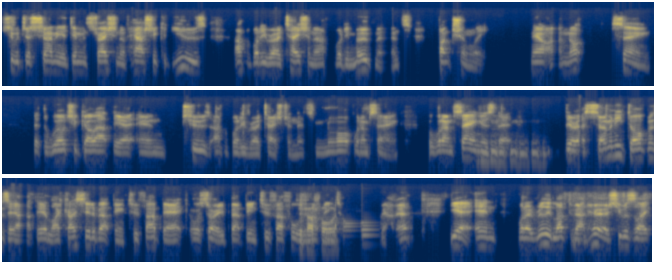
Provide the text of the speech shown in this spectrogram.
she would just show me a demonstration of how she could use upper body rotation and upper body movements functionally. Now, I'm not saying that the world should go out there and choose upper body rotation. That's not what I'm saying. But what I'm saying is that there are so many dogmas out there, like I said about being too far back, or sorry, about being too far forward, too far forward. being told about it. Yeah, and what I really loved about her, she was like,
